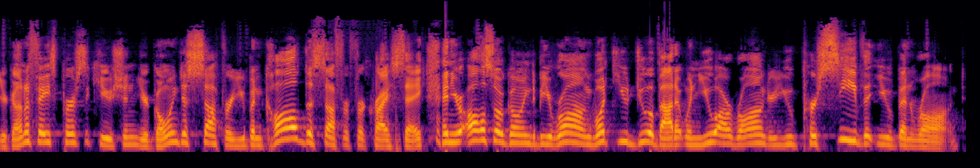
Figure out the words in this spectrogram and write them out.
you're going to face persecution. You're going to suffer. You've been called to suffer for Christ's sake. And you're also going to be wrong. What do you do about it when you are wronged or you perceive that you've been wronged?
